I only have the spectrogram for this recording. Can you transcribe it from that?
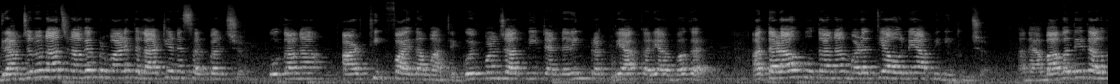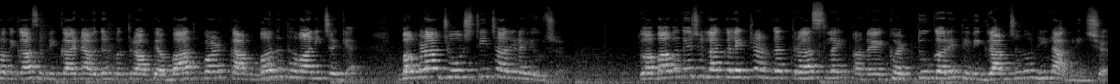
ગ્રામજનોના જણાવ્યા પ્રમાણે તલાટી અને સરપંચ પોતાના આર્થિક ફાયદા માટે કોઈ પણ જાતની ટેન્ડરિંગ પ્રક્રિયા કર્યા વગર આ તળાવ પોતાના મળતિયાઓને આપી દીધું છે. અને આ બાબતે તાલુકા વિકાસ અધિકારીને આવેદનપત્ર આપ્યા બાદ પણ કામ બંધ થવાની જગ્યાએ બમણા જોશથી ચાલી રહ્યું છે. તો આ બાબતે જિલ્લા કલેક્ટર અંગત રસ લઈ અને ઘટતું કરે તેવી ગ્રામજનોની લાગણી છે.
